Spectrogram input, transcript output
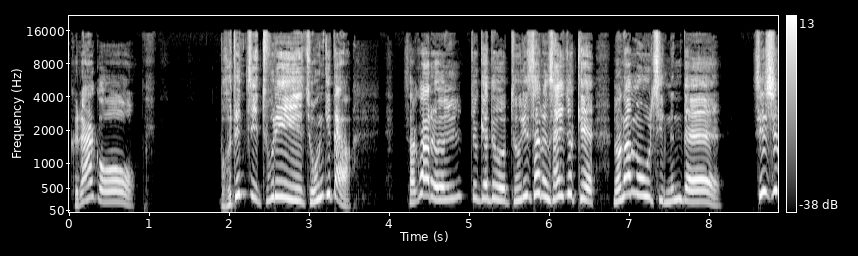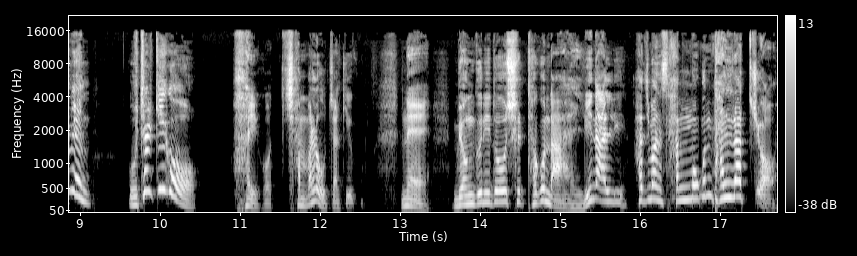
그러고 뭐든지 둘이 좋은 기다. 사과를 쪼개도 둘이서는 사이좋게 너나 먹을 수 있는데 셋이면 우철 끼고. 아이고 참말로 옷잘 끼고. 네 명근이도 싫다고 난리 난리. 하지만 상목은 달랐죠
